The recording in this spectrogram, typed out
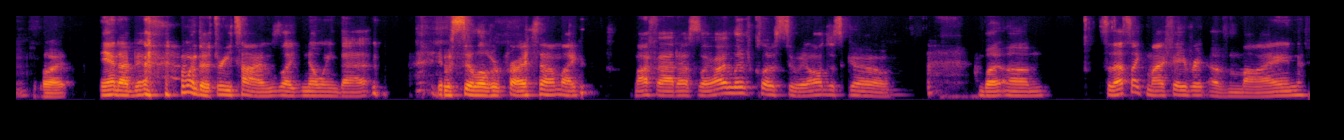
Yeah. But and I've been I went there three times, like knowing that it was still overpriced. And I'm like, my fat ass, like I live close to it. I'll just go. But um, so that's like my favorite of mine.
